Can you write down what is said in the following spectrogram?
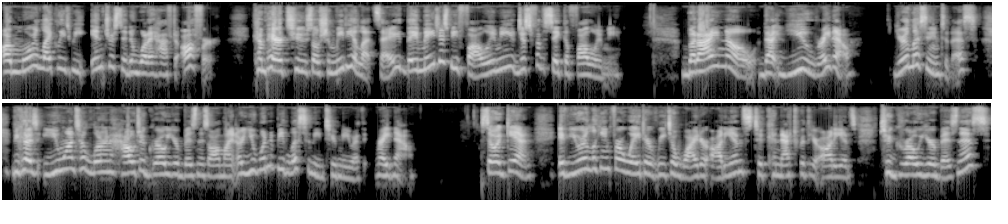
are more likely to be interested in what I have to offer compared to social media, let's say, they may just be following me just for the sake of following me. But I know that you right now, you're listening to this because you want to learn how to grow your business online, or you wouldn't be listening to me right now. So, again, if you are looking for a way to reach a wider audience, to connect with your audience, to grow your business,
